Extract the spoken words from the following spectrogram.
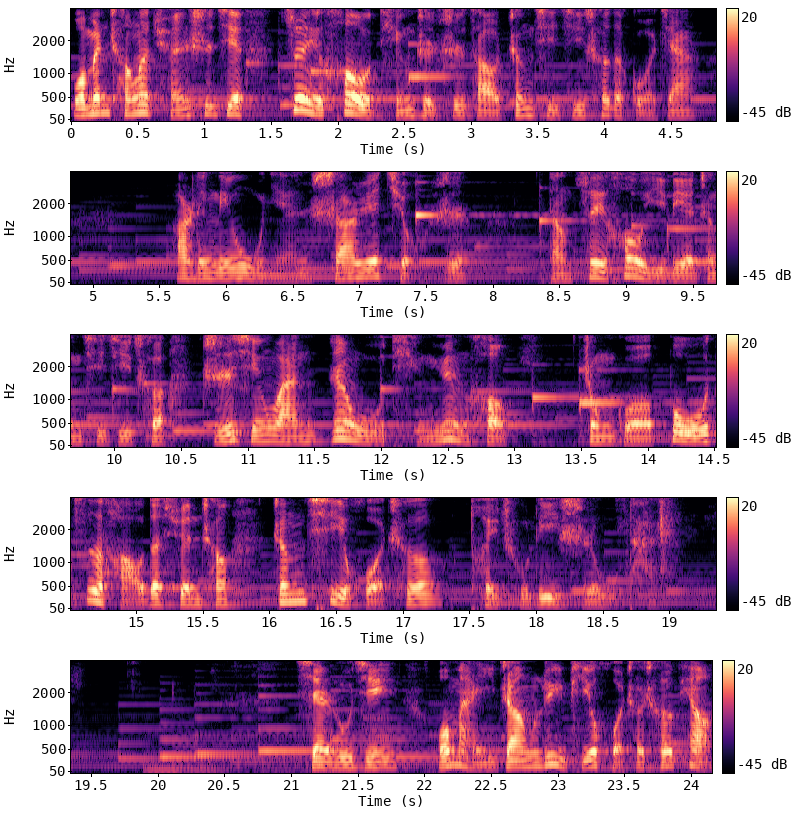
我们成了全世界最后停止制造蒸汽机车的国家。二零零五年十二月九日，当最后一列蒸汽机车执行完任务停运后，中国不无自豪地宣称：蒸汽火车退出历史舞台。现如今，我买一张绿皮火车车票，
